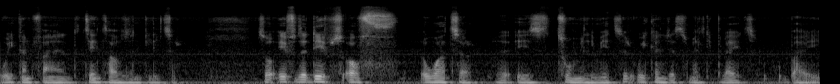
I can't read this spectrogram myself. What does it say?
we can find 10,000 liter. So if the depth of water uh, is 2 millimeter we can just multiply it by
